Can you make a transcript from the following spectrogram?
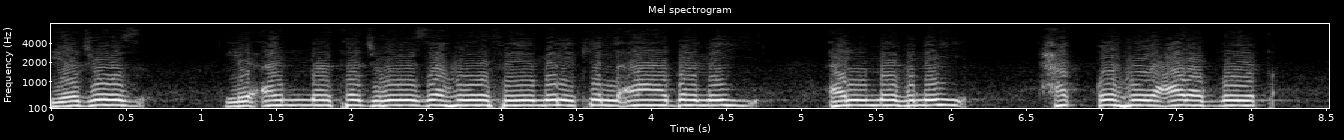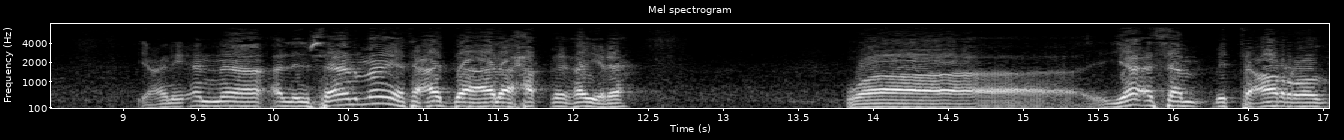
يجوز لأن تجويزه في ملك الآدمي المبني حقه على الضيق. يعني أن الإنسان ما يتعدى على حق غيره ويأثم بالتعرض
